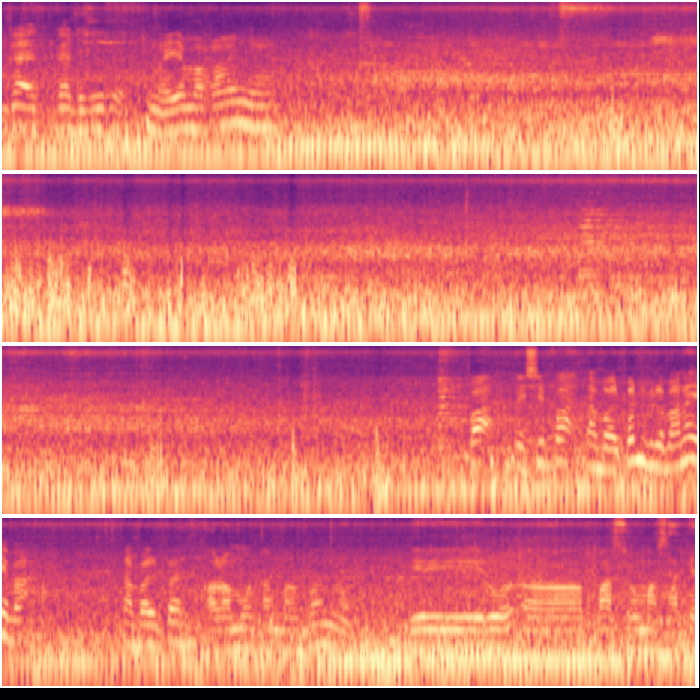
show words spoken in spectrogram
Enggak, enggak di situ. Nah ya makanya. Pak, misi Pak, tambal ban di belah mana ya Pak? Tambal ban. Kalau mau tambal ban di eh, pas rumah sakit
